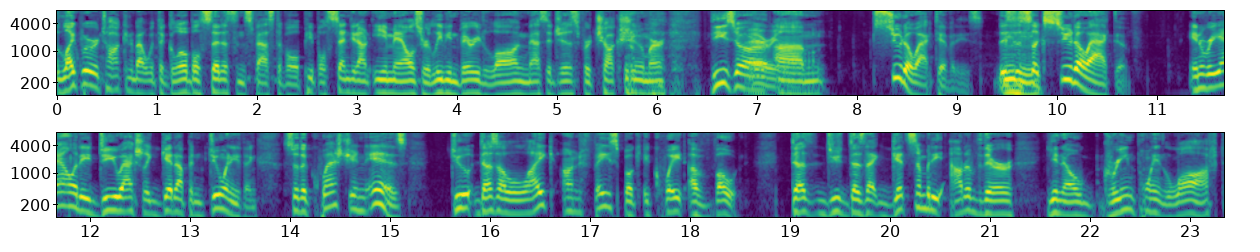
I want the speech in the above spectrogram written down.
Like we were talking about with the Global Citizens Festival, people sending out emails or leaving very long messages for Chuck Schumer. These are um, pseudo activities. This is like pseudo active. In reality, do you actually get up and do anything? So the question is, do does a like on Facebook equate a vote? Does do, does that get somebody out of their you know Greenpoint loft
